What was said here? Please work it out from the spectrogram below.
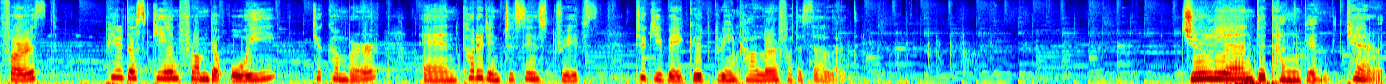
First, peel the skin from the oi, cucumber, and cut it into thin strips to give a good green color for the salad. Julienne de 당근, carrot.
